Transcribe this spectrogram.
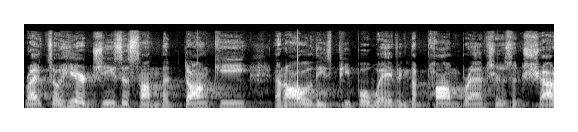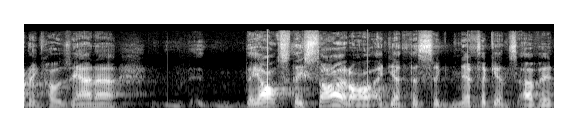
Right? So here, Jesus on the donkey and all of these people waving the palm branches and shouting, Hosanna. they all they saw it all, and yet the significance of it,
